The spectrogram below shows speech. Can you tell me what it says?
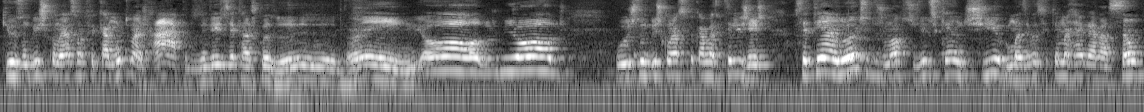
que os zumbis começam a ficar muito mais rápidos, em vez de ser aquelas coisas, miolos, miolos os zumbis começam a ficar mais inteligentes. Você tem a Noite dos Mortos-Vivos, que é antigo, mas aí você tem uma regravação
